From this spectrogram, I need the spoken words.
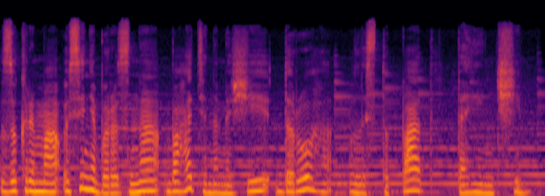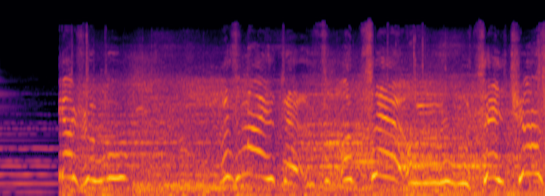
зокрема Осіння борозна, Багаття на межі, Дорога в листопад та інші. Я живу. Ви знаєте, оце у цей час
